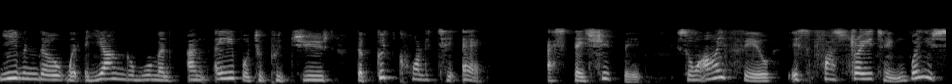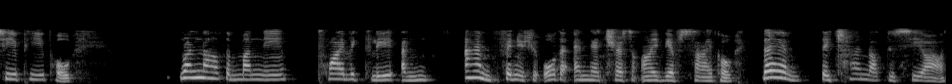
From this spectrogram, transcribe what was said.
Even though with a younger woman unable to produce the good quality egg as they should be. So I feel it's frustrating when you see people run out of money privately and and finish all the NHS IVF cycle, then they turn up to see us.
